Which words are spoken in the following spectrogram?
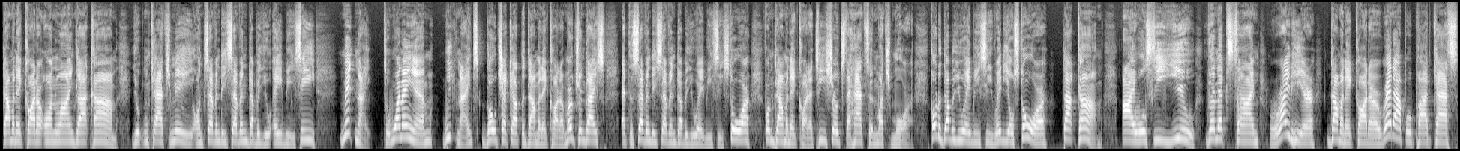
DominicCarterOnline.com. You can catch me on 77 WABC, midnight to 1 a.m weeknights, go check out the Dominic Carter merchandise at the 77 WABC store from Dominic Carter t shirts to hats and much more. Go to WABCRadiostore.com. I will see you the next time right here, Dominic Carter, Red Apple Podcast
